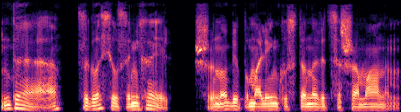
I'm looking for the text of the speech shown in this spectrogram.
«Да», — согласился Михаил. «Шиноби помаленьку становится шаманом.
